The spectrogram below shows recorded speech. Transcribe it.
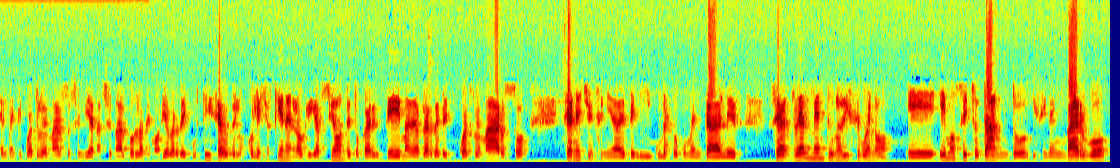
el 24 de marzo es el Día Nacional por la Memoria, Verdad y Justicia, donde los colegios tienen la obligación de tocar el tema, de hablar del 24 de marzo, se han hecho infinidad de películas, documentales, o sea, realmente uno dice, bueno, eh, hemos hecho tanto y sin embargo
